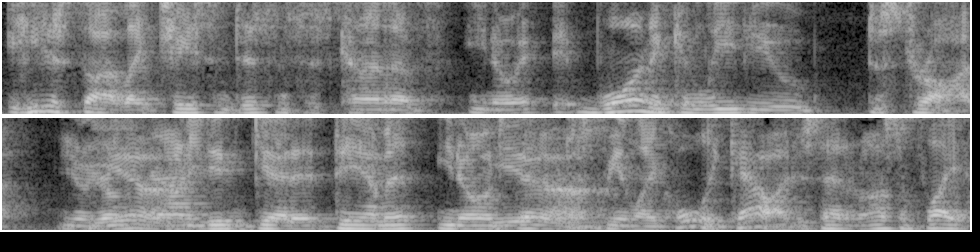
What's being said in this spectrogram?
he just thought like chasing distances kind of you know it, it- one it can leave you distraught. You know, you're on Yeah. the ground, you didn't get it, damn it. You know, instead Yeah. of just being like, holy cow, I just had an awesome flight.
